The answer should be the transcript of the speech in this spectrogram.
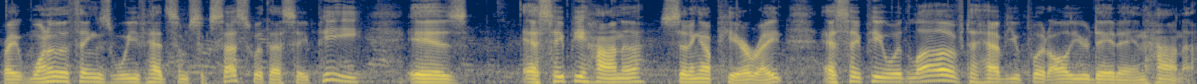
right? One of the things we've had some success with SAP is SAP HANA sitting up here, right? SAP would love to have you put all your data in HANA,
